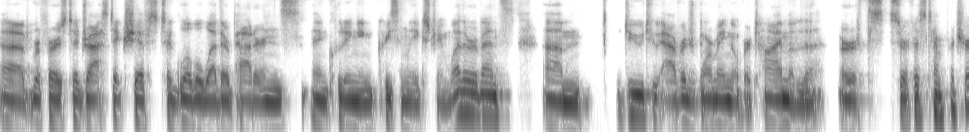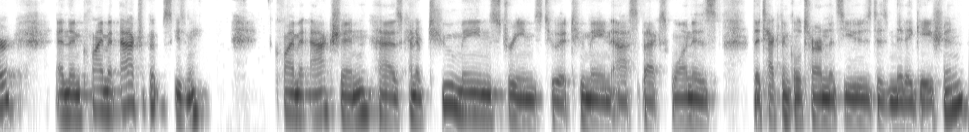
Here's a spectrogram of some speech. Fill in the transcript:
uh, refers to drastic shifts to global weather patterns, including increasingly extreme weather events um, due to average warming over time of the Earth's surface temperature. And then climate action, excuse me, climate action has kind of two main streams to it, two main aspects. One is the technical term that's used is mitigation,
